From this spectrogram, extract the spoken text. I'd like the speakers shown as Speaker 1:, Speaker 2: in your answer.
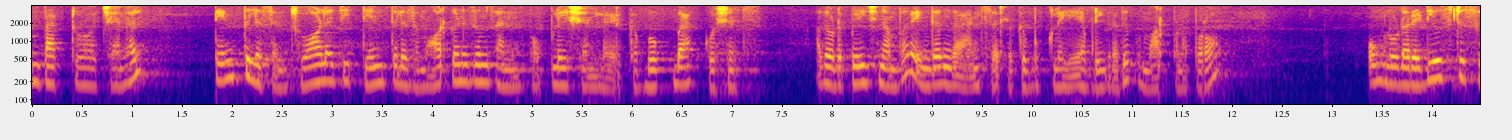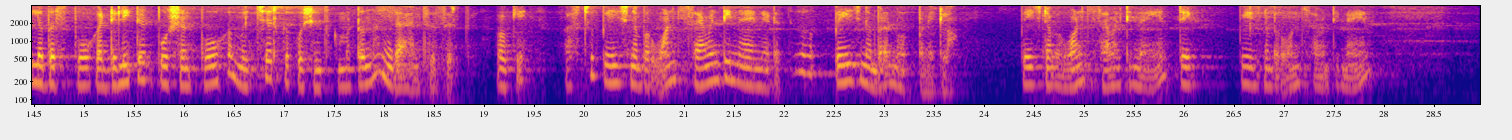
Speaker 1: welcome back to our channel. 10th lesson zoology 10th lesson organisms and populationல இருக்க book back questions. அதோட page number எங்கெங்கே answer இருக்குது புக்லையே அப்படிங்கிறது இப்போ மார்க் பண்ண போகிறோம் உங்களோட ரெடியூஸ்டு சிலபஸ் போக டெலிட்டட் போர்ஷன் போக மிச்சம் இருக்க கொஷின்ஸ்க்கு மட்டும்தான் இங்கே ஆன்சர்ஸ் இருக்குது okay first page number one seventy nine எடுத்து பேஜ் நம்பரை நோட் பண்ணிக்கலாம். Page number one seventy nine take page number one seventy nine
